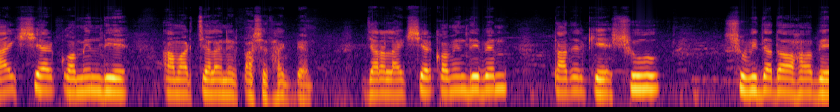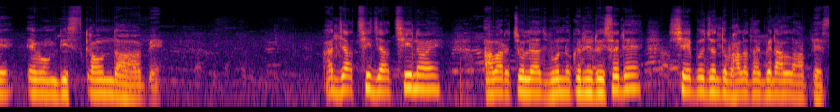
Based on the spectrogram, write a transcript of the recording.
লাইক, শেয়ার, কমেন্ট দিয়ে আমার চ্যানেলের পাশে থাকবেন। যারা লাইক, শেয়ার, কমেন্ট দিবেন, তাদেরকে সু সুবিধা দেওয়া হবে এবং ডিসকাউন্ট দেওয়া হবে। আর যাচ্ছি যাচ্ছি নয়, আবার চলে আসব অন্য কোনো রিসেটে সেই পর্যন্ত ভালো থাকবেন, আল্লাহ হাফেজ।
